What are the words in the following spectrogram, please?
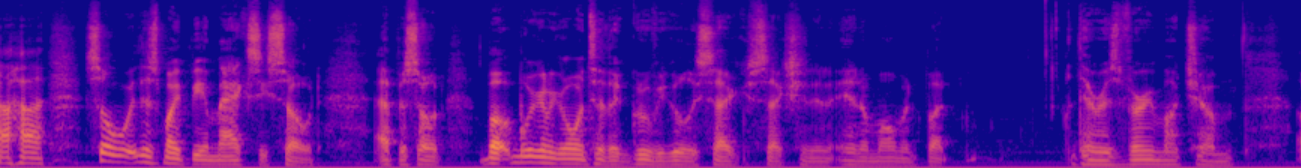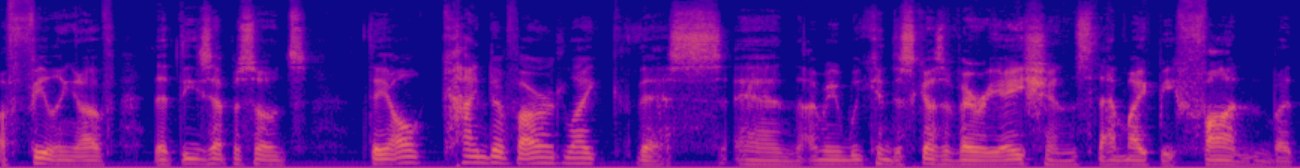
so this might be a maxi-sode episode, but we're going to go into the groovy ghouly sec- section in, in, a moment. But there is very much um, a feeling of that these episodes they all kind of are like this, and I mean we can discuss variations. That might be fun, but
